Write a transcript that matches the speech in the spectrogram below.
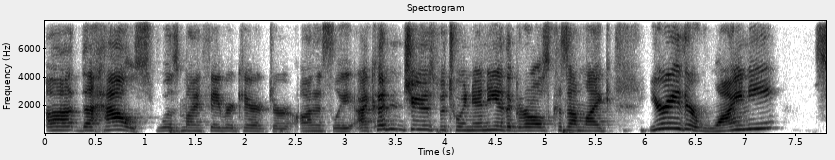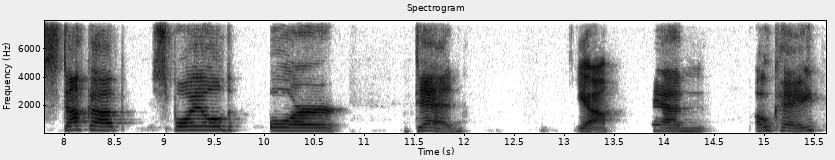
Uh, the house was my favorite character, honestly. I couldn't choose between any of the girls because I'm like, you're either whiny, stuck up, spoiled, or dead. Yeah. And okay.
